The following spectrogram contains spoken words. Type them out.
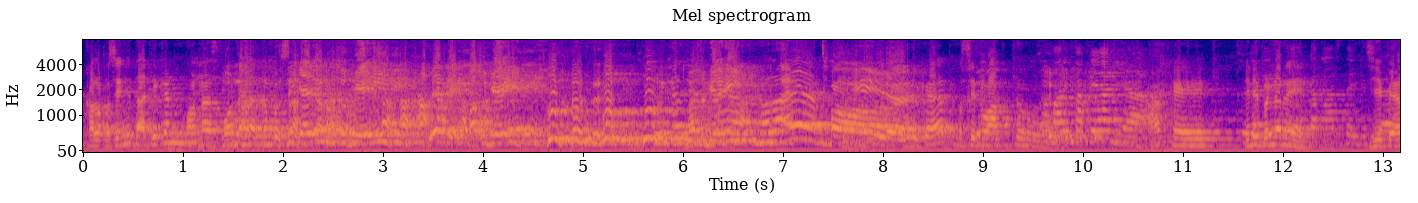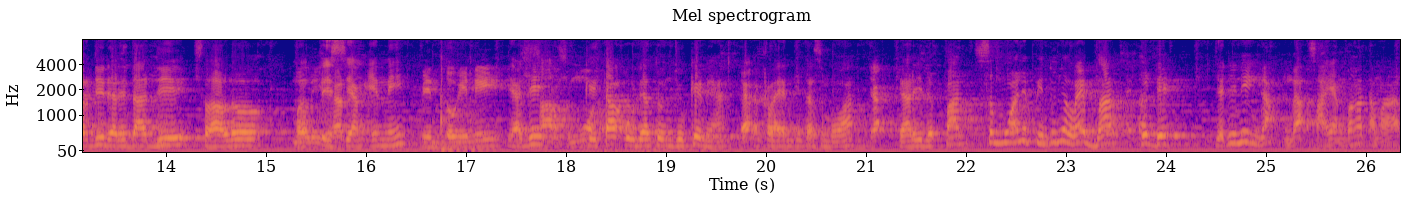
kalau ke sini tadi kan Monas, Monas, tembus ini kayaknya masuk GI nih. Lihat deh, masuk GI. Masuk GI. Doraemon. Iya. ya kan? Mesin waktu. Lemari pakaian ya. Oke, ini bener nih. JPRD dari tadi selalu Melihat yang ini. Pintu ini Jadi besar semua. kita udah tunjukin ya, Ya. ke klien kita semua Ya. dari depan semuanya pintunya lebar, gede. Jadi ini nggak nggak sayang banget sama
